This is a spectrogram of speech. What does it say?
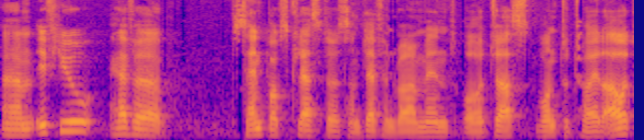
Um, if you have a sandbox cluster, some dev environment, or just want to try it out,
